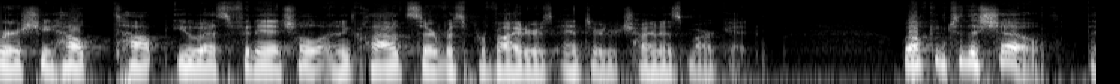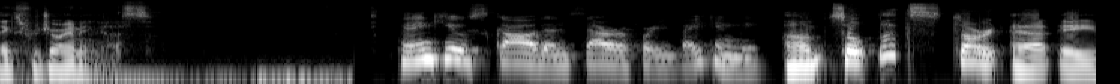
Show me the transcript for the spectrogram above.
where she helped top U.S. financial and cloud service providers enter China's market. Welcome to the show. Thanks for joining us. Thank you, Scott and Sarah, for inviting me. Um, so let's start at a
